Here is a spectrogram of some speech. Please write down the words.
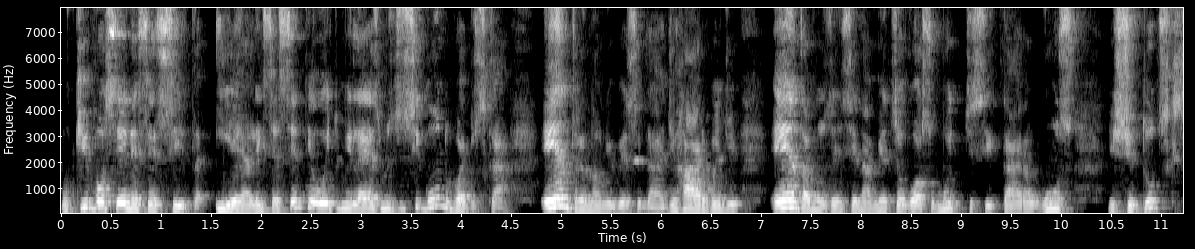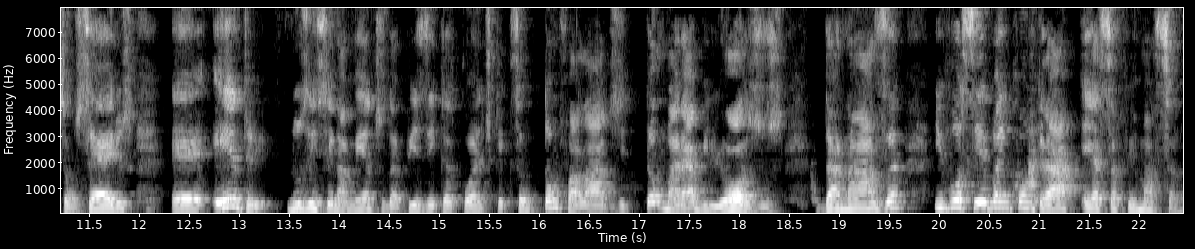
o que você necessita e ela, em 68 milésimos de segundo, vai buscar. Entra na Universidade Harvard, entra nos ensinamentos. Eu gosto muito de citar alguns institutos que são sérios. É, entre nos ensinamentos da física quântica, que são tão falados e tão maravilhosos da NASA, e você vai encontrar essa afirmação:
